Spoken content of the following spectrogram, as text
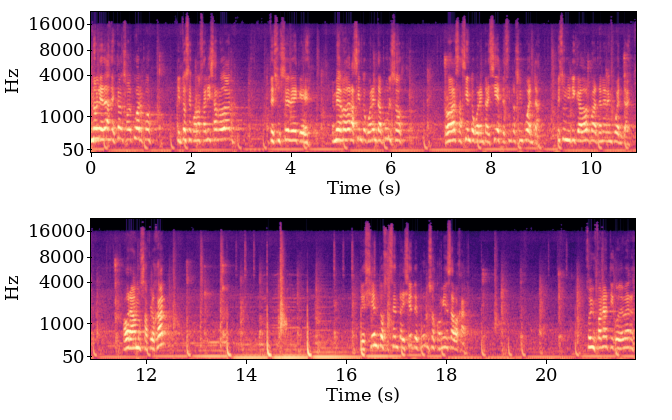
no le das descanso al cuerpo y entonces cuando salís a rodar te sucede que en vez de rodar a 140 pulsos, rodás a 147, 150. Es un indicador para tener en cuenta. Ahora vamos a aflojar. De 167 pulsos comienza a bajar. Soy un fanático de ver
